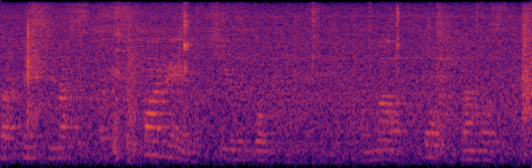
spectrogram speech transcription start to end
かけします。パレー中国、玉と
